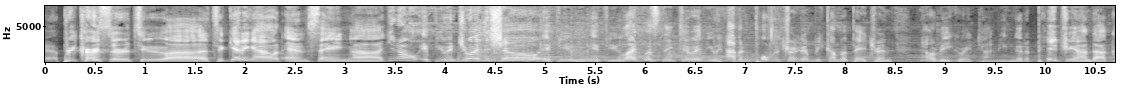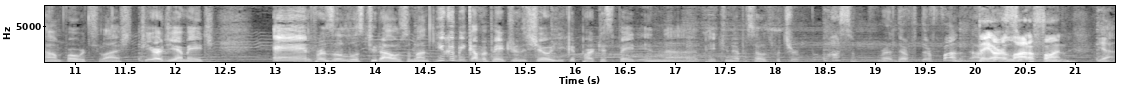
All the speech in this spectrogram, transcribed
uh, precursor to uh, to getting out and saying, uh, you know, if you enjoy the show, if you if you like listening to it, you haven't pulled the trigger to become a patron, that would be a great time. You can go to patreon.com forward slash TRGMH. And for as little as $2 a month, you could become a patron of the show. You could participate in uh, patron episodes, which are awesome. Right? They're, they're fun. They are a lot of fun. Yeah.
